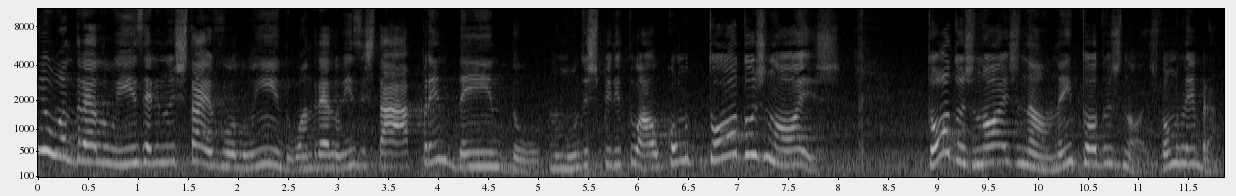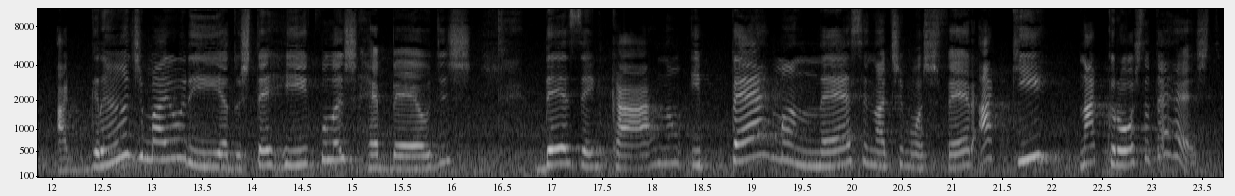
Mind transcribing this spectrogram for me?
e o André Luiz, ele não está evoluindo? O André Luiz está aprendendo no mundo espiritual, como todos nós. Todos nós não, nem todos nós. Vamos lembrar a grande maioria dos terrícolas rebeldes desencarnam e permanecem na atmosfera aqui na crosta terrestre.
